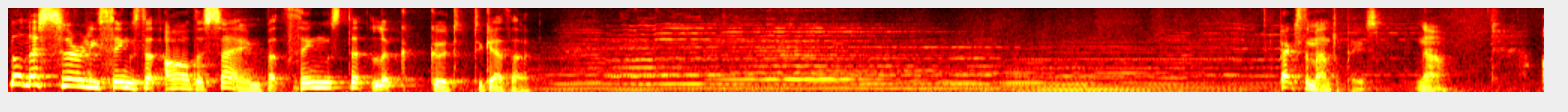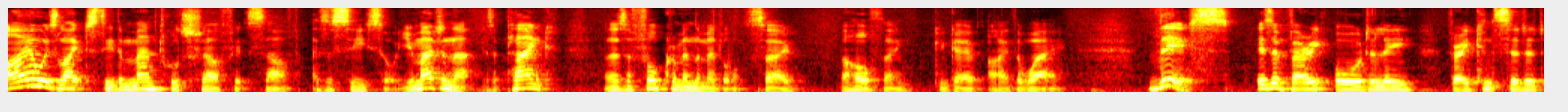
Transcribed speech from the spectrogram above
Not necessarily things that are the same, but things that look good together. Back to the mantelpiece. Now, I always like to see the mantel shelf itself as a seesaw. You imagine that as a plank, and there's a fulcrum in the middle, so the whole thing can go either way. This is a very orderly, very considered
